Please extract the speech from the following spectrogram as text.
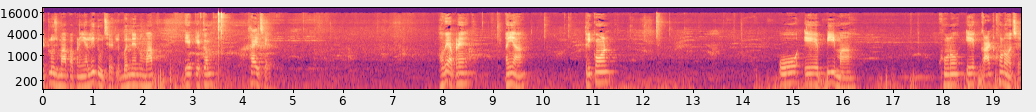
એટલું જ માપ આપણે અહીંયા લીધું છે, એટલે બંનેનું માપ એક એકમ થાય છે. હવે આપણે અહીંયા ત્રિકોણ ઓ એ પીમાં ખૂણો એ કાટખૂણો છે.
